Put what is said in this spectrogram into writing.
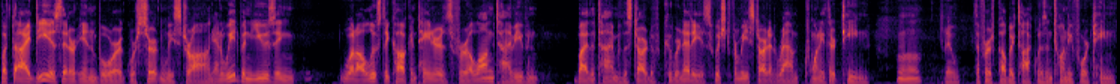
But the ideas that are in Borg were certainly strong. And we'd been using what I'll loosely call containers for a long time, even by the time of the start of Kubernetes, which for me started around 2013. Mm-hmm. It, the first public talk was in 2014.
